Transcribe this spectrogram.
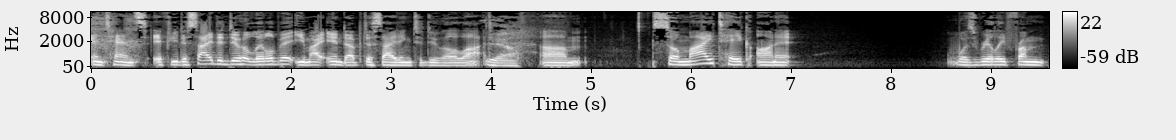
intense. If you decide to do a little bit, you might end up deciding to do a lot. Yeah. Um, so my take on it was really from,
